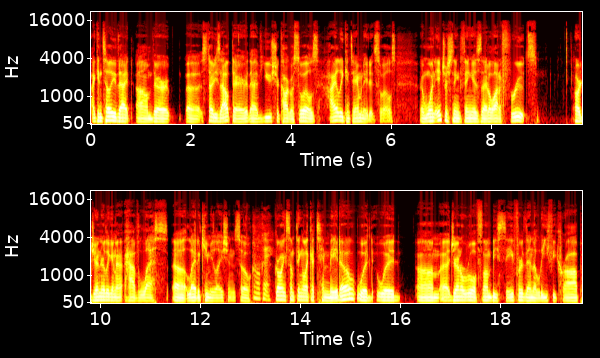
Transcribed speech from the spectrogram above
I can tell you that um, there are uh, studies out there that have used Chicago soils, highly contaminated soils. And one interesting thing is that a lot of fruits are generally going to have less uh, lead accumulation. So, okay. growing something like a tomato would would um, a general rule of thumb be safer than a leafy crop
